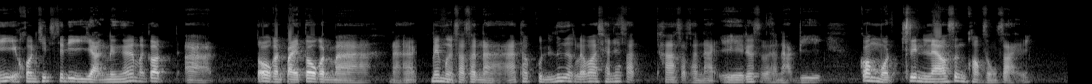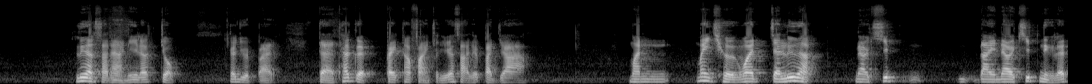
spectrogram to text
นี้อีกคนคิดทฤษฎีอีกอย่างหนึ่งนะมันก็อ่า โต้กันไปโต้กันมานะฮะไม่เหมือนศาสนา ถ้าคุณเลือกแล้วว่าฉันจะศรัทธาศาสนา A หรือศาสนา B ก็หมดสิ้นแล้วซึ่งความสงสัย เลือกศาสนานี้แล้วจบก็หยุดไป แต่ถ้าเกิดไปทางฝั่งจริยศาสตร์หรือปรัชญา มันไม่เชิงว่าจะเลือกแนวคิดใดแนวคิดหนึ่งแล้ว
